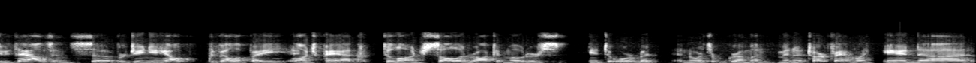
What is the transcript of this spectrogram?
2000s, uh, Virginia helped develop a launch pad to launch solid rocket motors into orbit, Northrop Grumman Minotaur family, and uh,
